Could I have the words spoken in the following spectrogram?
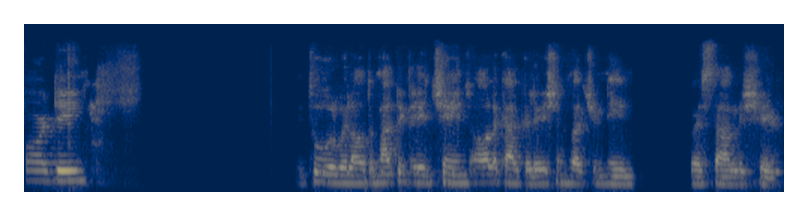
40, the tool will automatically change all the calculations that you need to establish here.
